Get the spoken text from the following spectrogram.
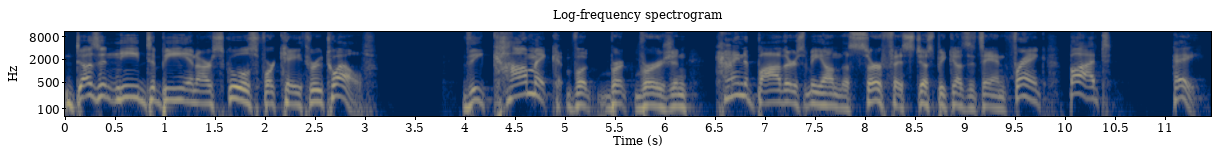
doesn't need to be in our schools for K through 12. The comic book version kind of bothers me on the surface just because it's Anne Frank, but hey,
